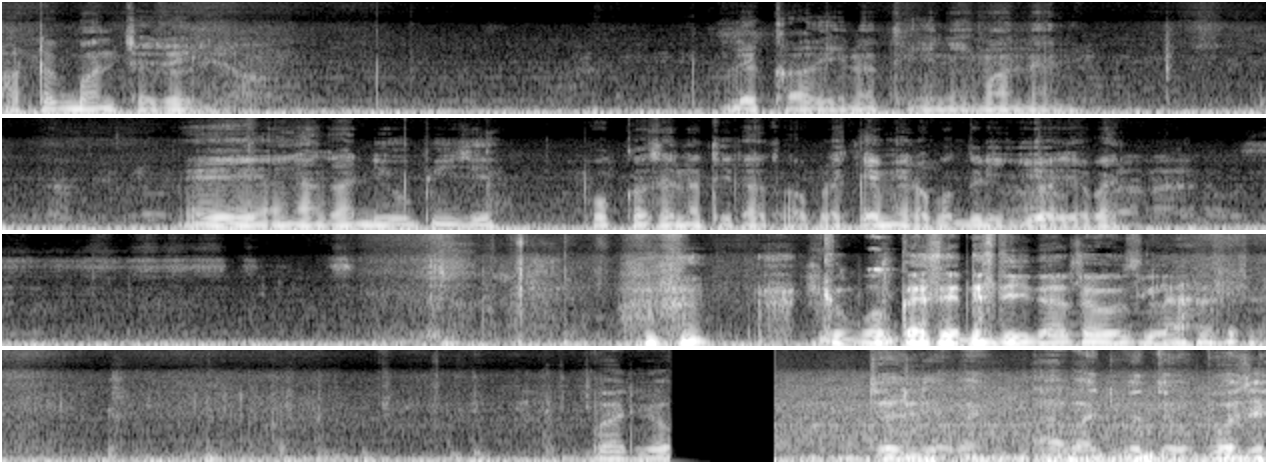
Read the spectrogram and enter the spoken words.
ફાટક બંધ છે, જોઈ લ્યો. દેખાતી નથી એની માને એ અહીંયા ગાડી ઊભી છે. ફોકસ નથી થતો. આપણે કેમેરો બગડી ગયો છે, ભાઈ. ફોકસ નથી થતો ઉસલા ભર્યો જોઈ લ્યો ભાઈ આ બાજુ બધો ઊભો છે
